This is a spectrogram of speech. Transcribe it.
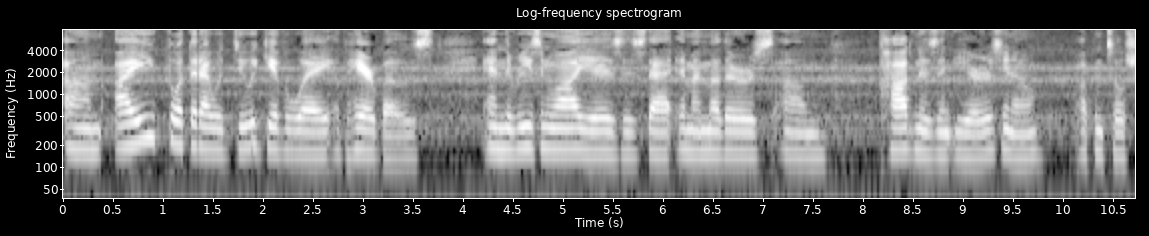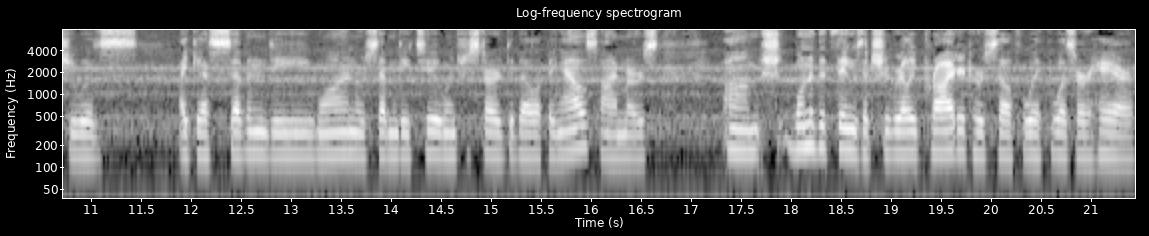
um, I thought that I would do a giveaway of hair bows. And the reason why is is that in my mother's um, cognizant years, you know, up until she was I guess 71 or 72 when she started developing Alzheimer's. Um, she, one of the things that she really prided herself with was her hair.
